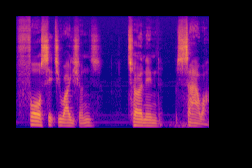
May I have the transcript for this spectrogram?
four situations turning sour,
